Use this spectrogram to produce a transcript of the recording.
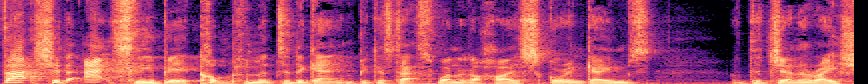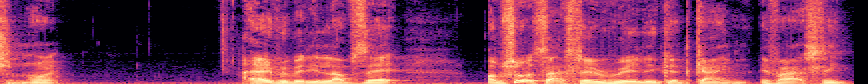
That should actually be a compliment to the game because that's one of the highest scoring games of the generation, right? Everybody loves it. I'm sure it's actually a really good game if I actually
